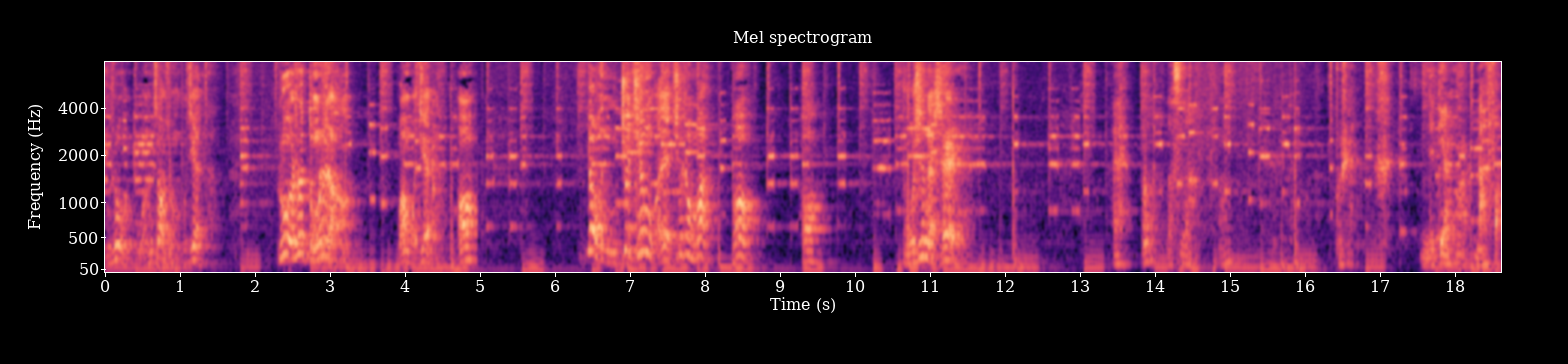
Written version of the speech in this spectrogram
你说我我们赵总不见他。如果说董事长，完我见他啊。要不你就听我的，就这么办啊。好，不是那事儿。哎，啊，老四啊，啊。不是，你那电话拿反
